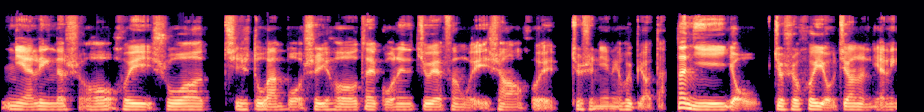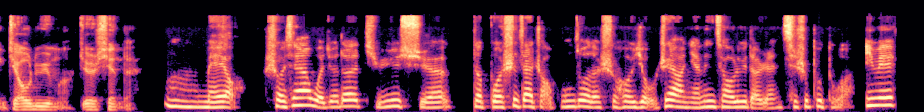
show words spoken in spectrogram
年龄的时候，会说，其实读完博士以后，在国内的就业氛围上会就是年龄会比较大。那你有就是会有这样的年龄焦虑吗？就是现在，嗯，没有。首先，我觉得体育学的博士在找工作的时候有这样年龄焦虑的人其实不多，因为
